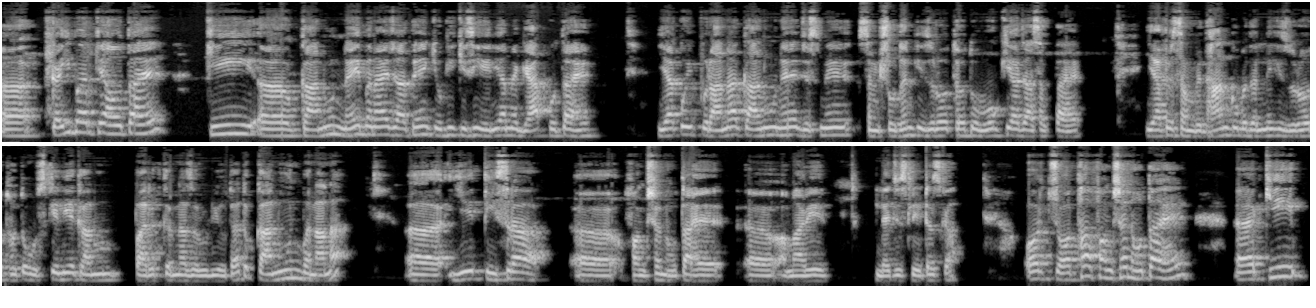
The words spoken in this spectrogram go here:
कई बार क्या होता है कि कानून नए बनाए जाते हैं क्योंकि किसी एरिया में गैप होता है या कोई पुराना कानून है जिसमें संशोधन की ज़रूरत हो तो वो किया जा सकता है या फिर संविधान को बदलने की ज़रूरत हो तो उसके लिए कानून पारित करना ज़रूरी होता है। तो कानून बनाना ये तीसरा फ़ंक्शन होता है हमारे लेजिस्लेटर्स का। और चौथा फ़ंक्शन होता है कि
